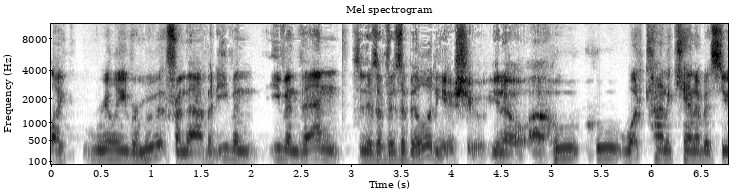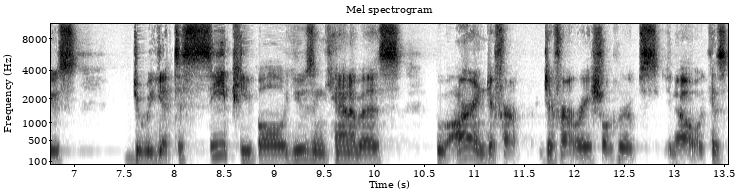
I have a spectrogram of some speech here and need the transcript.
like really remove it from that but even even then there's a visibility issue you know uh, who who what kind of cannabis use do we get to see people using cannabis who are in different different racial groups you know because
